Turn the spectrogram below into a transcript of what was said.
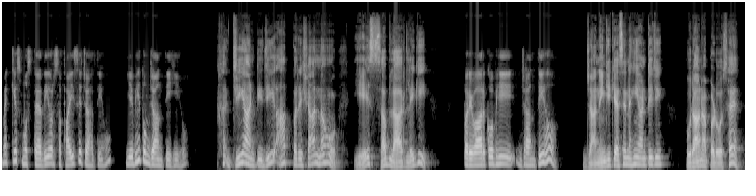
मैं किस मुस्तैदी और सफ़ाई से चाहती हूँ ये भी तुम जानती ही हो। जी आंटी जी आप परेशान न हो ये सब लार लेगी। परिवार को भी जानती हो? जानेंगी कैसे नहीं, आंटी जी? पुराना पड़ोस है।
